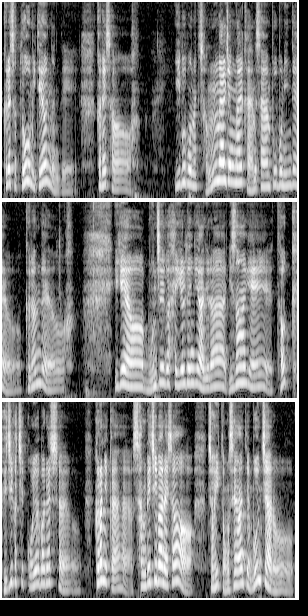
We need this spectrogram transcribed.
그래서 도움이 되었는데 그래서 이 부분은 정말 정말 감사한 부분인데요. 그런데요. 이게요, 문제가 해결된 게 아니라 이상하게 더 그지같이 꼬여버렸어요. 그러니까 상대 집안에서 저희 동생한테 문자로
